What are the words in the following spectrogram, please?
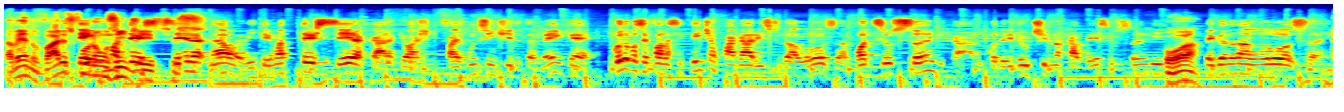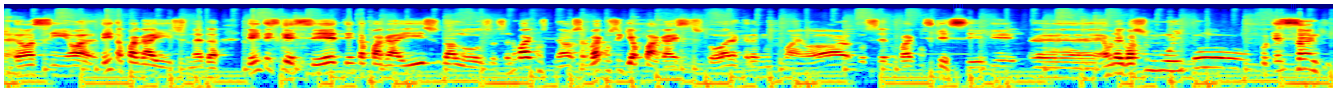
Tá vendo? Vários foram os indícios. Terceira, não, e tem uma terceira, cara, que eu acho que faz muito sentido também, que é quando você fala assim, tente apagar isso da lousa, pode ser o sangue, cara. Quando ele deu o tiro na cabeça, o sangue Boa. pegando na lousa. É. Então, assim, olha, tenta apagar isso, né? Da, tenta esquecer, tenta apagar isso da lousa. Você não vai conseguir. Não, você não vai conseguir apagar essa história, que ela é muito maior, você não vai conseguir esquecer que é, é um negócio muito. Porque é sangue,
